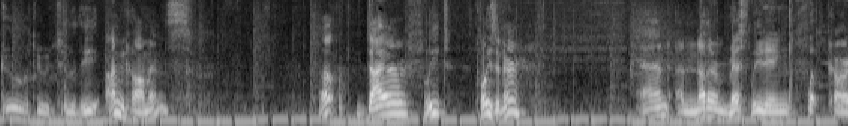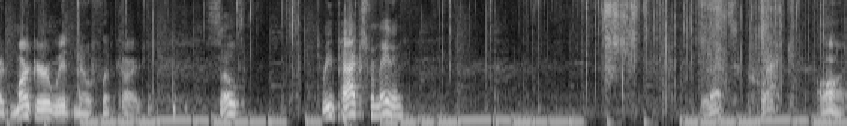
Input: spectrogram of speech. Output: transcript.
Through to the uncommons. Oh, Dire Fleet Poisoner. And another misleading flip card marker with no flip card. So, three packs remaining. Let's crack on.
